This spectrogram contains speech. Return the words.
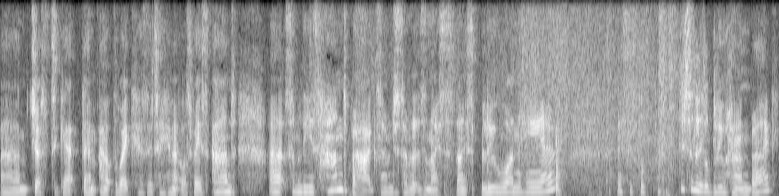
um, just to get them out the way because they're taking out a lot of space and uh, some of these handbags. I'm just having a look, there's a nice, nice blue one here. This little, just a little blue handbag.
